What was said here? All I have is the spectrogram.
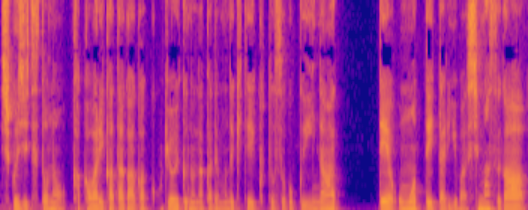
祝日との関わり方が学校教育の中でもできていくとすごくいいなって思っていたりはしますが、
